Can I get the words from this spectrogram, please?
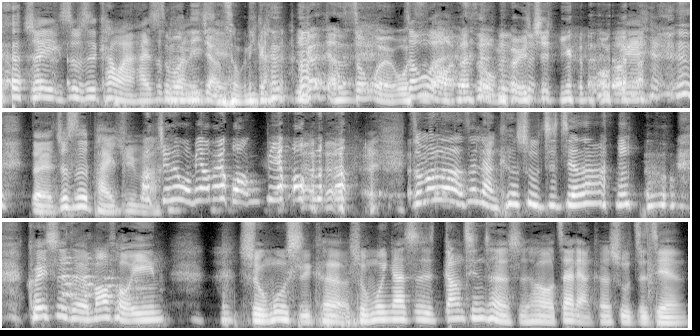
所以是不是看完还是什么？你讲什么？你刚 你刚讲是中文，我，中文，但是我没有一句听得懂。OK，对，就是排句嘛。我觉得我们要被黄标了。怎么了？在两棵树之间啊？窥视的猫头鹰，鼠目时刻，鼠目应该是刚清晨的时候，在两棵树之间。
